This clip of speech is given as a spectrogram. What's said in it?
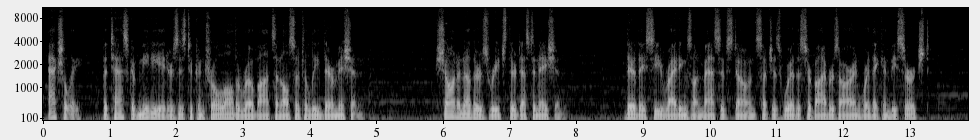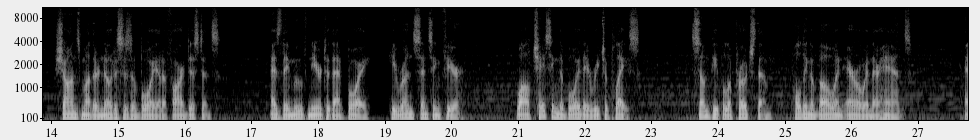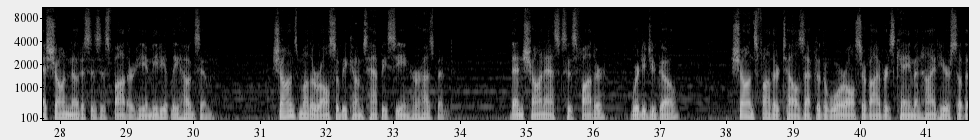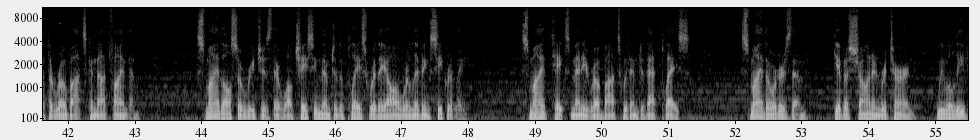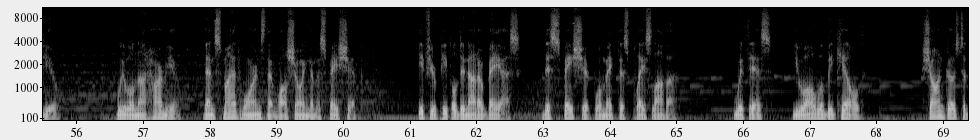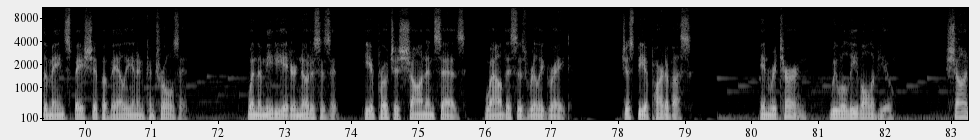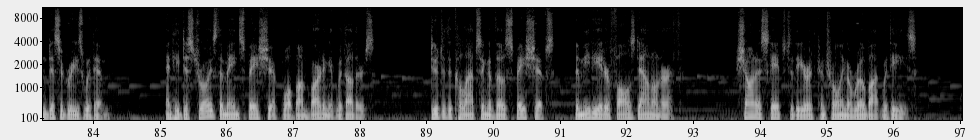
Actually, the task of mediators is to control all the robots and also to lead their mission. Sean and others reach their destination. There they see writings on massive stones such as where the survivors are and where they can be searched. Sean's mother notices a boy at a far distance. As they move near to that boy, he runs sensing fear. While chasing the boy they reach a place. Some people approach them, holding a bow and arrow in their hands. As Sean notices his father he immediately hugs him. Sean's mother also becomes happy seeing her husband. Then Sean asks his father, where did you go? Sean's father tells after the war all survivors came and hide here so that the robots cannot find them. Smythe also reaches there while chasing them to the place where they all were living secretly. Smythe takes many robots with him to that place. Smythe orders them, give us Sean in return, we will leave you. We will not harm you, then Smythe warns them while showing them a spaceship. If your people do not obey us, this spaceship will make this place lava. With this, you all will be killed. Sean goes to the main spaceship of Alien and controls it. When the mediator notices it, he approaches Sean and says, Wow, this is really great. Just be a part of us. In return, we will leave all of you. Sean disagrees with him. And he destroys the main spaceship while bombarding it with others. Due to the collapsing of those spaceships, the mediator falls down on Earth. Sean escapes to the Earth controlling a robot with ease.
